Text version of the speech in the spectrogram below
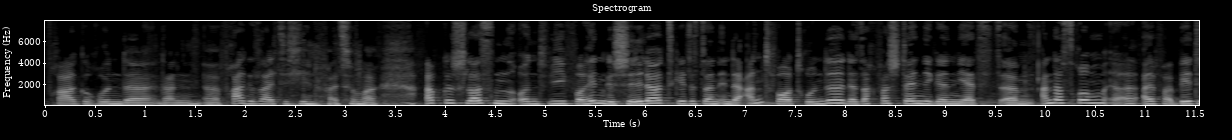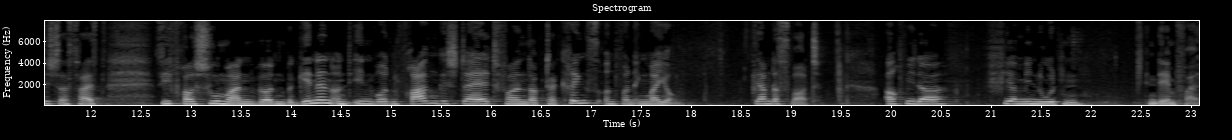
Fragerunde dann äh, frageseitig jedenfalls schon mal abgeschlossen. Und wie vorhin geschildert, geht es dann in der Antwortrunde der Sachverständigen jetzt ähm, andersrum, äh, alphabetisch. Das heißt, Sie, Frau Schumann, würden beginnen und Ihnen wurden Fragen gestellt von Dr. Krings und von Ingmar Jung. Sie haben das Wort. Auch wieder vier Minuten in dem Fall.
